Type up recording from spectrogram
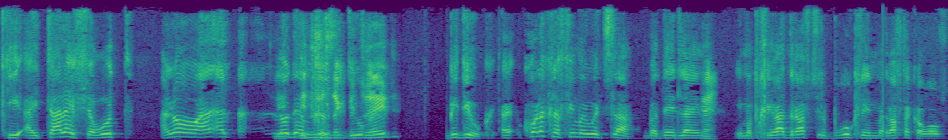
כי הייתה לה אפשרות, אני לא, אני, לא יודע מי בדיוק. בטרייד? בדיוק. כל הקלפים היו אצלה בדדליין, כן. עם הבחירת דראפט של ברוקלין, מהדראפט הקרוב,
